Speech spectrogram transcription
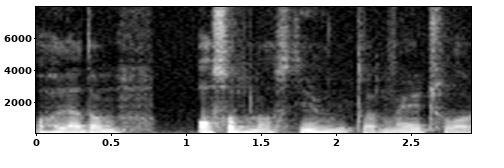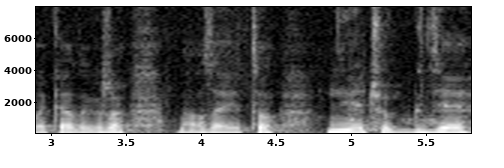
ohľadom osobnosti vnútornej človeka, takže naozaj je to niečo, kde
